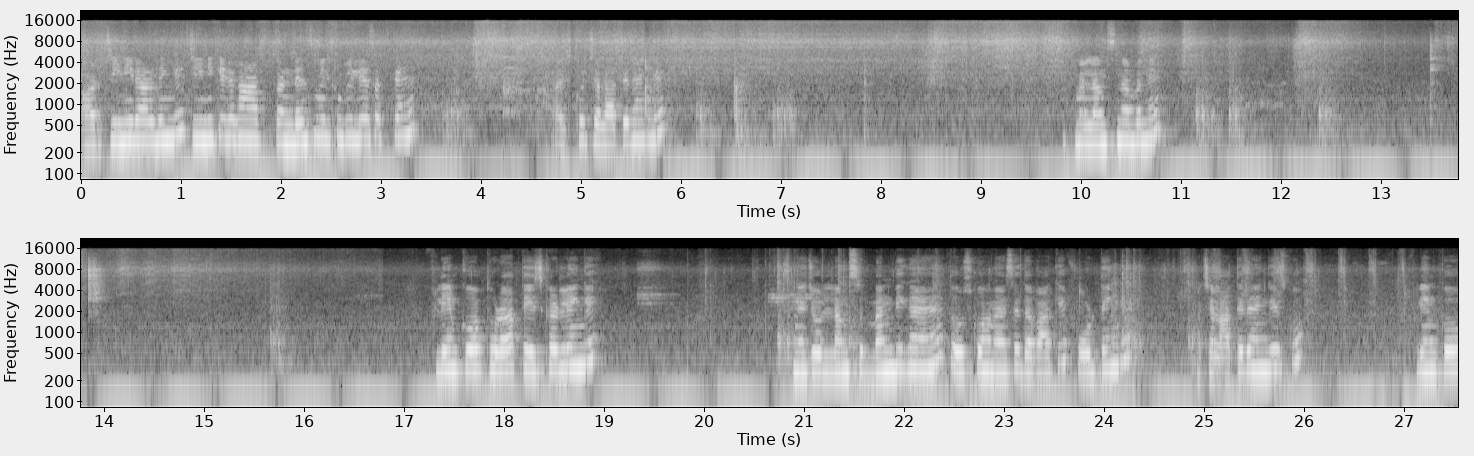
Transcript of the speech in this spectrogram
और चीनी डाल देंगे। चीनी की जगह आप कंडेंस मिल्क भी ले सकते हैं। और इसको चलाते रहेंगे। इसमें लम्स ना बने। फ्लेम को अब थोड़ा तेज़ कर लेंगे। इसमें जो लम्स बन भी गए हैं तो उसको हम ऐसे दबा के फोड़ देंगे और चलाते रहेंगे इसको। फ्लेम को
